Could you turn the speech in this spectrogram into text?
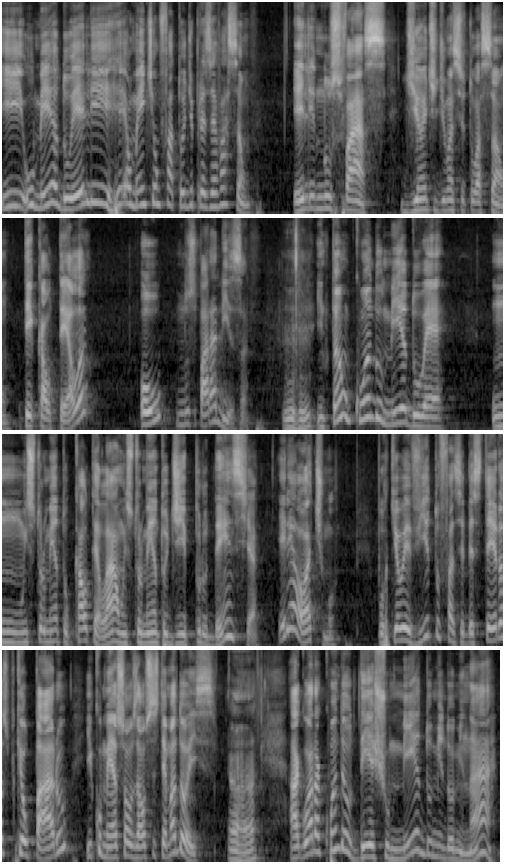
E o medo ele realmente é um fator de preservação. Ele nos faz diante de uma situação ter cautela ou nos paralisa. Uhum. Então, quando o medo é um instrumento cautelar, um instrumento de prudência, ele é ótimo. Porque eu evito fazer besteiras, porque eu paro e começo a usar o sistema 2. Uhum. Agora, quando eu deixo o medo me dominar,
